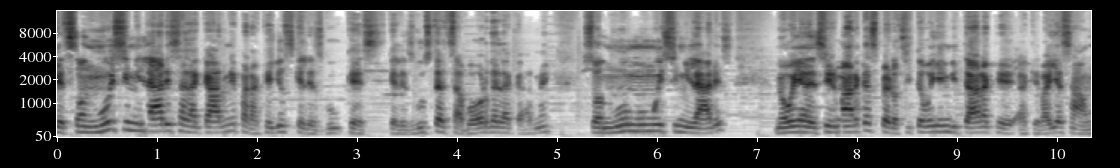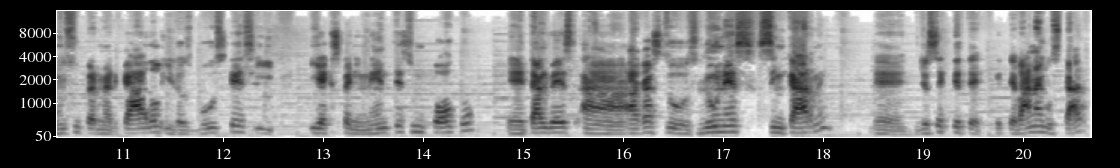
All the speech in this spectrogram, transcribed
que, son muy similares a la carne para aquellos que les, que, que les gusta el sabor de la carne. Son muy, muy, muy similares. No voy a decir marcas, pero sí te voy a invitar a que, a que vayas a un supermercado y los busques y, y experimentes un poco eh, tal vez ah, hagas tus lunes sin carne. Eh, yo sé que te, que te, van a gustar.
